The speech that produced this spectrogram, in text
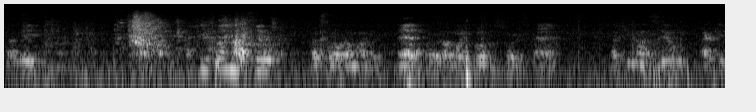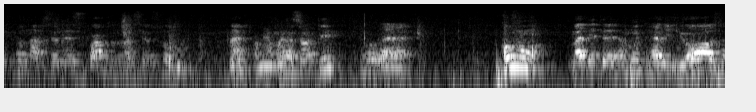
Tá Aqui quando nasceu. Pessoal da mãe. É. Da mãe todos foi. É. Aqui nasceu, aqui quando nasceu nesse quarto nasceu sua mãe. Né? A minha mãe nasceu aqui. É. Como Maria Teresa é muito religiosa,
